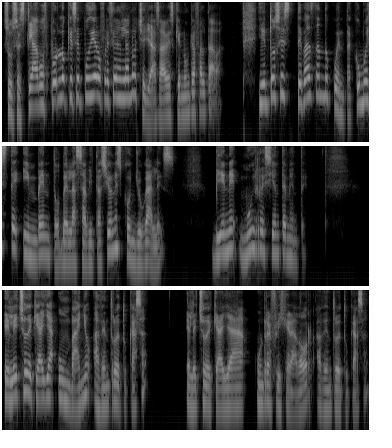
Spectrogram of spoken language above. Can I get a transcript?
sus esclavos por lo que se pudiera ofrecer en la noche, ya sabes que nunca faltaba. Y entonces te vas dando cuenta cómo este invento de las habitaciones conyugales viene muy recientemente el hecho de que haya un baño adentro de tu casa, el hecho de que haya un refrigerador adentro de tu casa,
